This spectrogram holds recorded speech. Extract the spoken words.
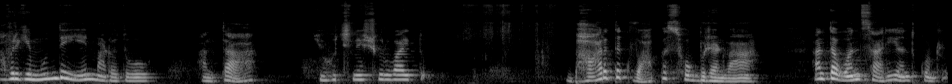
ಅವರಿಗೆ ಮುಂದೆ ಏನು ಮಾಡೋದು ಅಂತ ಯೋಚನೆ ಶುರುವಾಯಿತು. ಭಾರತಕ್ಕೆ ವಾಪಸ್ ಹೋಗ್ಬಿಡೋಣವಾ ಅಂತ ಒಂದು ಸಾರಿ ಅಂದ್ಕೊಂಡ್ರು.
